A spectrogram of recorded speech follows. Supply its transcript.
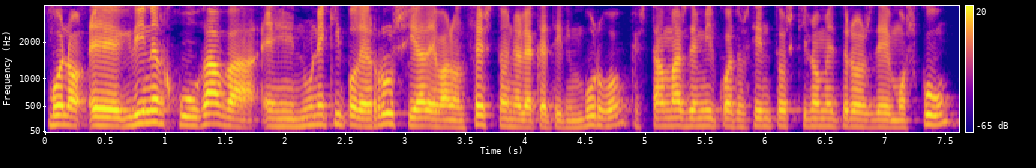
Bueno, eh, Greener jugaba en un equipo de Rusia de baloncesto en el Ekaterimburgo, que está a más de 1.400 kilómetros de Moscú,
